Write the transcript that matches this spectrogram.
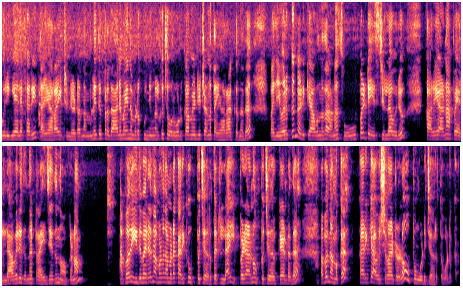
മുരിങ്ങയിലക്കറി തയ്യാറായിട്ടുണ്ട് കേട്ടോ. നമ്മളിത് പ്രധാനമായും നമ്മുടെ കുഞ്ഞുങ്ങൾക്ക് ചോറ് കൊടുക്കാൻ വേണ്ടിയിട്ടാണ് തയ്യാറാക്കുന്നത്. വലിയവർക്കും കഴിക്കാവുന്നതാണ്. സൂപ്പർ ടേസ്റ്റുള്ള ഒരു കറിയാണ്. അപ്പോൾ എല്ലാവരും ഇതൊന്ന് ട്രൈ ചെയ്ത് നോക്കണം. അപ്പോൾ ഇതുവരെ നമ്മൾ നമ്മുടെ കറിക്ക് ഉപ്പ് ചേർത്തിട്ടില്ല. ഇപ്പോഴാണ് ഉപ്പ് ചേർക്കേണ്ടത്. അപ്പോൾ നമുക്ക് കറിക്ക് ആവശ്യമായിട്ടുള്ള ഉപ്പും കൂടി ചേർത്ത് കൊടുക്കാം.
